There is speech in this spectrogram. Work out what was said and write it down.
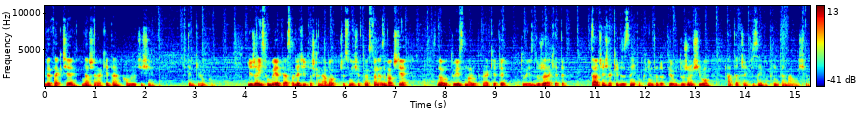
w efekcie nasza rakieta obróci się w tym kierunku. Jeżeli spróbuję teraz odlecieć troszkę na bok, przesunie się w tę stronę, zobaczcie, znowu tu jest malutko rakiety, tu jest dużo rakiety. Ta część rakiety zostanie popchnięta do tyłu dużą siłą, a ta część zostanie popchnięta małą siłą.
